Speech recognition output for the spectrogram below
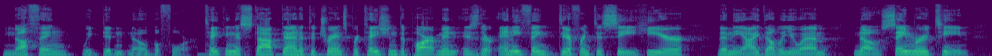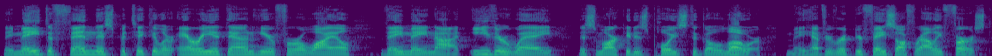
Nothing we didn't know before. Taking a stop down at the transportation department, is there anything different to see here than the IWM? No, same routine. They may defend this particular area down here for a while. They may not. Either way, this market is poised to go lower. May have you rip your face off rally first.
